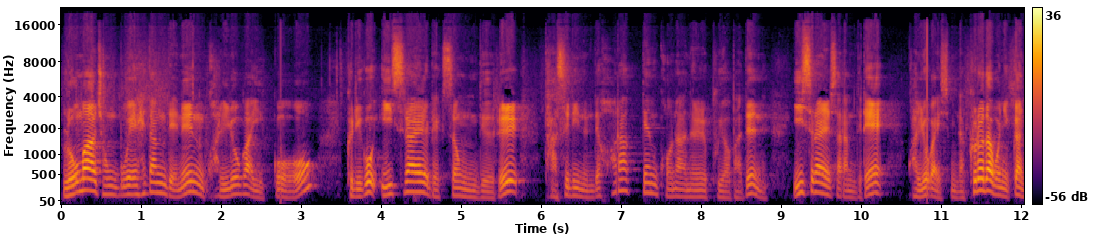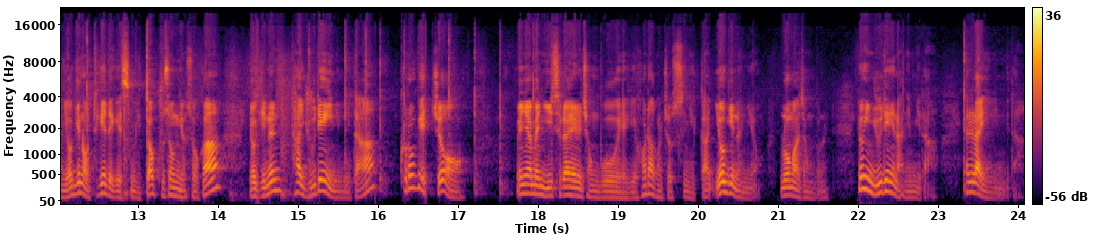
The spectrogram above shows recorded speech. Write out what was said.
로마 정부에 해당되는 관료가 있고 그리고 이스라엘 백성들을 다스리는데 허락된 권한을 부여받은 이스라엘 사람들의 관료가 있습니다. 그러다 보니까 여기는 어떻게 되겠습니까? 구성 요소가 여기는 다 유대인입니다. 그러겠죠. 왜냐하면 이스라엘 정부에게 허락을 줬으니까 여기는요. 로마 정부는 여긴 유대인 아닙니다. 헬라인입니다.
